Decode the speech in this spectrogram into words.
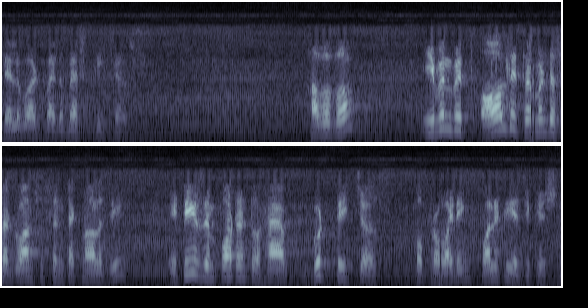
delivered by the best teachers. However, even with all the tremendous advances in technology, it is important to have good teachers for providing quality education.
